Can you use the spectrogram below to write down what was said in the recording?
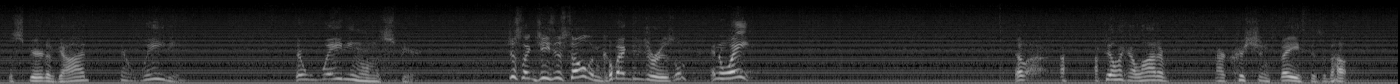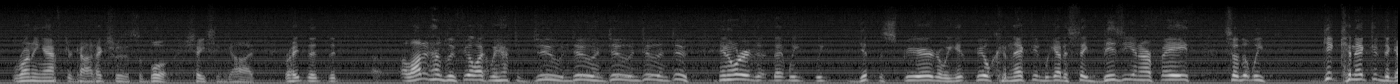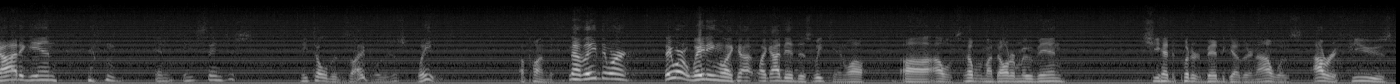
the Spirit of God. They're waiting. They're waiting on the Spirit. Just like Jesus told them, go back to Jerusalem and wait. I feel like a lot of our Christian faith is about running after God. Actually, it's a book, Chasing God, right? That, that a lot of times we feel like we have to do and do and do and do and do in order to, that we, we get the Spirit or we get feel connected. We got to stay busy in our faith so that we get connected to God again. and he's saying, just he told the disciples, just wait upon me. Now they weren't they weren't waiting like I, like I did this weekend while uh, I was helping my daughter move in. She had to put her bed together, and I was I refused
